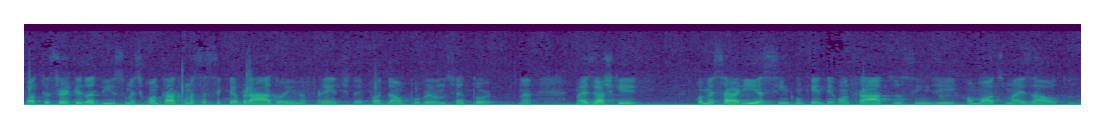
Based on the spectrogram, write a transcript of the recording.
pode ter certeza disso, mas se o contrato começa a ser quebrado aí na frente, daí pode dar um problema no setor, né? Mas eu acho que começaria assim com quem tem contratos assim de commodities mais altos, né?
